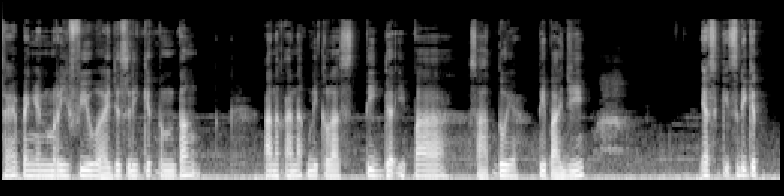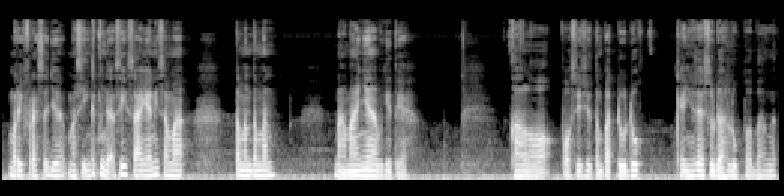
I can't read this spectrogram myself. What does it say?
saya pengen mereview aja sedikit tentang anak-anak di kelas 3 IPA 1 ya Tipaji ya sedikit merefresh aja. Masih inget nggak sih saya nih sama teman-teman? Namanya begitu ya. Kalau posisi tempat duduk kayaknya saya sudah lupa banget.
